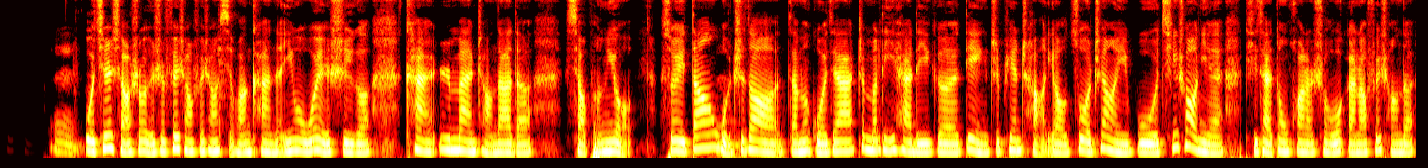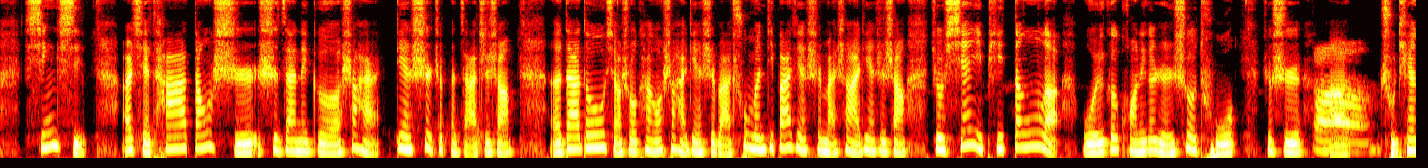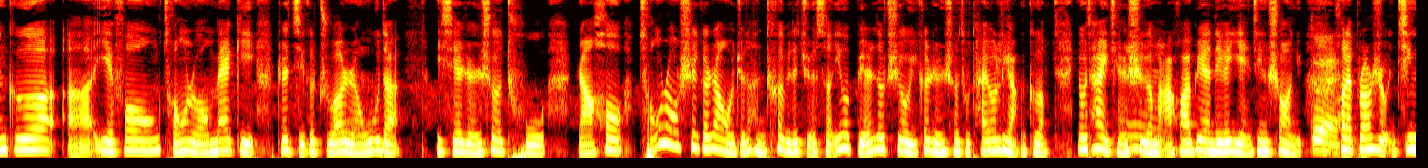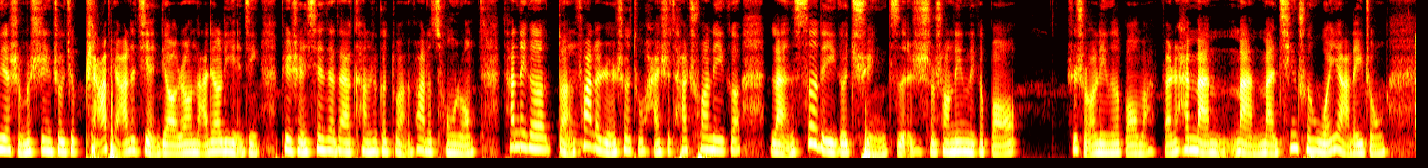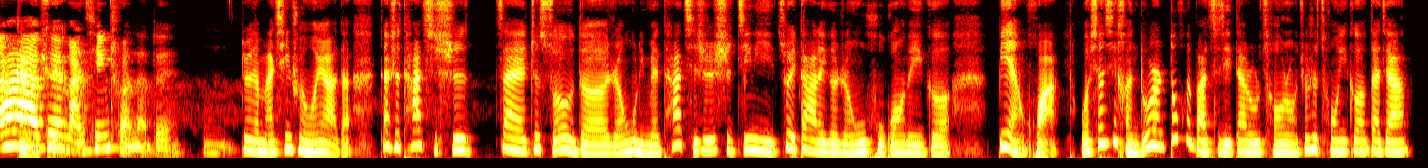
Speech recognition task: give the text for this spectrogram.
嗯，我其实小时候也是非常非常喜欢看的，因为我也是一个看日漫长大的小朋友，所以当我知道咱们国家这么厉害的一个电影制片厂要做这样一部青少年题材动画的时候，我感到非常的欣喜。而且他当时是在那个上海电视这本杂志上，呃，大家都小时候看过上海电视吧？出门第八件事买上海电视上就先一批登了我一个狂的一个人设图，就是啊，楚天歌，呃，叶枫，从容。Maggie 这几个主要人物的一些人设图，然后从容是一个让我觉得很特别的角色，因为别人都只有一个人设图，他有两个，因为他以前是个麻花辫的一个眼镜少女，对，后来不知道是经历了什么事情之后，就啪啪的剪掉，然后拿掉了眼镜，变成现在大家看的这个短发的从容。他那个短发的人设图还是他穿了一个蓝色的一个裙子，手上拎了一个包，是手上拎了个包吗？反正还蛮蛮蛮清纯文雅的一种感觉，对，蛮清纯的，对。嗯，对的，蛮清纯文雅的。但是他其实在这所有的人物里面，他其实是经历最大的一个人物弧光的一个变化。我相信很多人都会把自己带入从容，就是从一个大家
